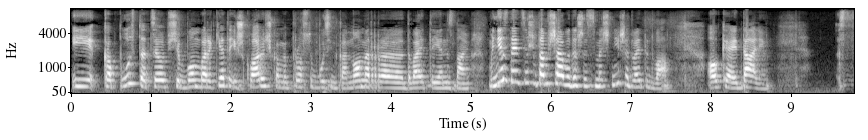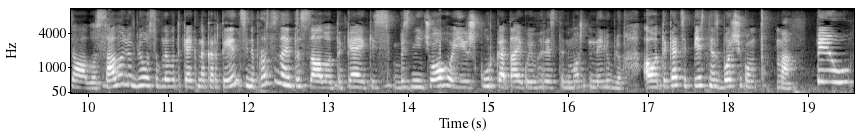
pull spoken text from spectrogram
І капуста це взагалі бомба ракета і шкварочками, просто бусінка. Номер, е, давайте, я не знаю. Мені здається, що там ще буде щось смачніше, давайте два. Окей, далі. Сало. Сало люблю, особливо таке, як на картинці. Не просто, знаєте, сало, таке якесь без нічого, і шкурка, та якої вгризти не можна, не люблю. А от таке це пісня з борщиком. Ма. Піу.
